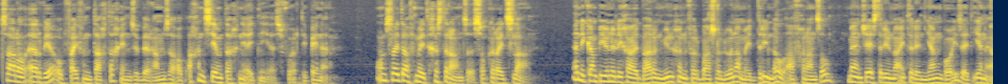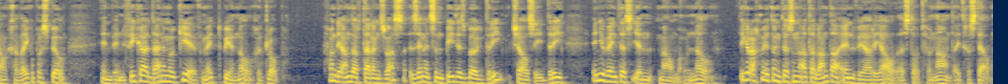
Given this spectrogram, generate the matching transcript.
Sarel RW op 85 en Zubair Hamza op 78 nie uit nie is vir die penne. Ons sluit af met gisteraand se sokkeruitslaa. In die Kampioenligga het Bayern München vir Barcelona met 3-0 afgeronsel. Manchester United en Young Boys het 1-1 gelyk opgespeel en Benfica Dynamo Kiev met 2-0 geklop. Van die ander tellings was Zenit St Petersburg 3, Chelsea 3 en Juventus 1 Malmo 0. Die kragmeting tussen Atalanta en Villarreal is tot vanaand uitgestel.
